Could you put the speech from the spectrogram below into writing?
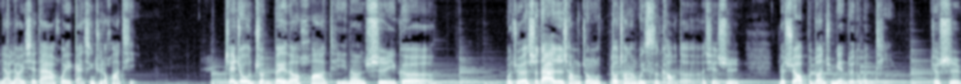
聊聊一些大家会感兴趣的话题。这周准备的话题呢，是一个我觉得是大家日常中都常常会思考的，而且是一个需要不断去面对的问题，就是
